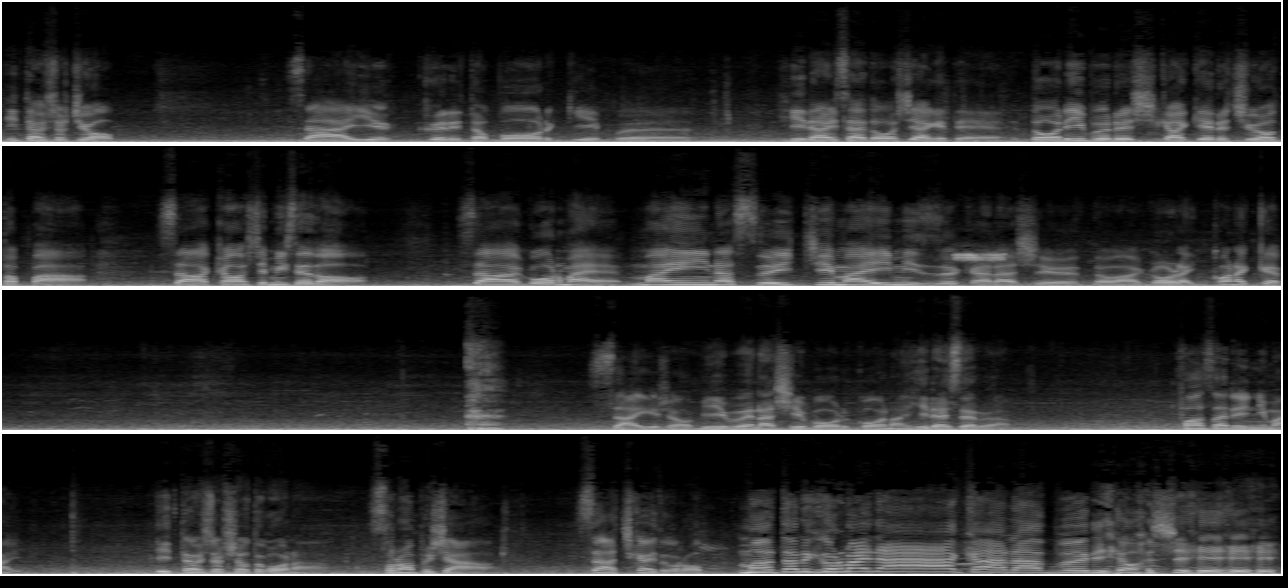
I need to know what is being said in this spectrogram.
一旦後ろ中央。さあゆっくりとボールキープ。左サイド押し上げてドリブル仕掛ける中央突破。さあかわして見せどさあゴール前マイナス1枚自らシュートはゴールラインコネック。さあいきましょうビブなしボールコーナー左サイドがファーサイド2枚。一旦後ろショートコーナー。そのままプシャー。さあ近いところ。また抜きゴール前だ。空振り惜しい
